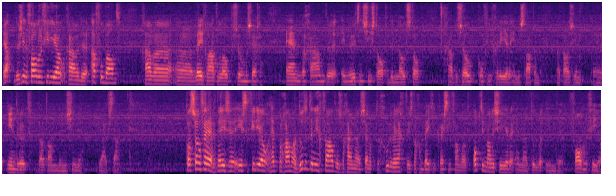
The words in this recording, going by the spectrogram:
Ja, dus in de volgende video gaan we de afvoerband gaan we, uh, leeg laten lopen, zullen we zeggen. En we gaan de emergency stop, de noodstop, gaan we zo configureren in de stappen dat als je hem indrukt, dat dan de machine blijft staan. Tot zover deze eerste video. Het programma doet het in ieder geval, dus we gaan, eh, zijn op de goede weg. Het is nog een beetje een kwestie van wat optimaliseren en dat doen we in de volgende video.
